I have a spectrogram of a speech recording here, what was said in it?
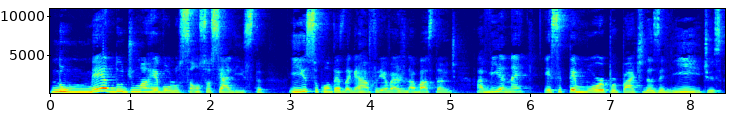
no medo de uma revolução socialista. E isso, o contexto da Guerra Fria, vai ajudar bastante. Havia, né, esse temor por parte das elites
